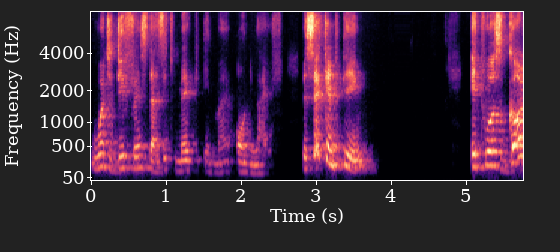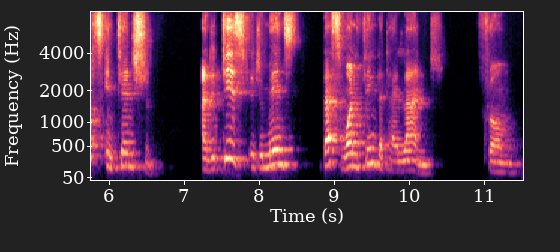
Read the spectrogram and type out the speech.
What difference does it make in my own life? The second thing, it was God's intention, and it is, it remains, that's one thing that I learned from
